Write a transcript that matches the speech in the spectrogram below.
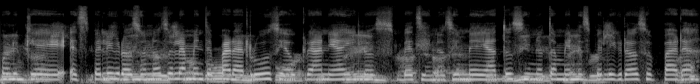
porque es peligroso no solamente para Rusia, Ucrania y los vecinos inmediatos, sino también es peligroso para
